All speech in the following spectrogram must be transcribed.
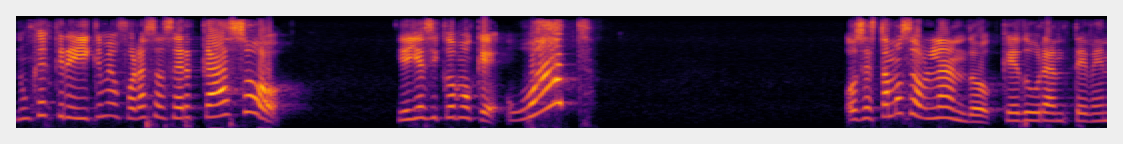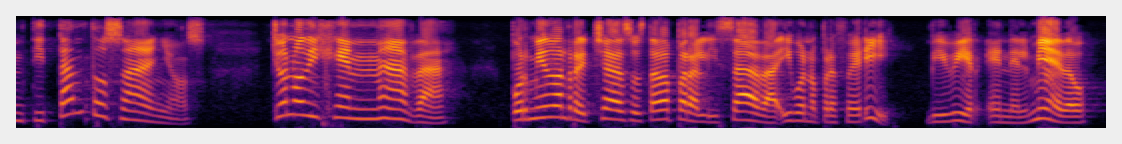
nunca creí que me fueras a hacer caso. Y ella así como que, ¿what? O sea, estamos hablando que durante veintitantos años yo no dije nada por miedo al rechazo estaba paralizada y bueno, preferí vivir en el miedo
